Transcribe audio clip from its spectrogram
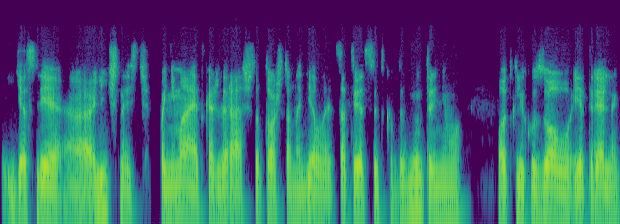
если э, личность понимает каждый раз, что то, что она делает, соответствует какому-то внутреннему отклику, зову, и это реально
